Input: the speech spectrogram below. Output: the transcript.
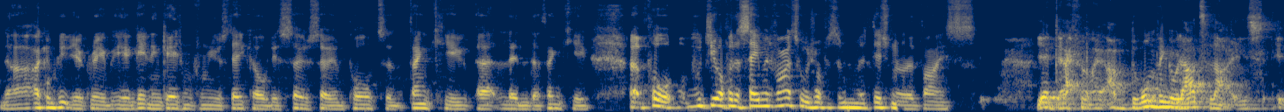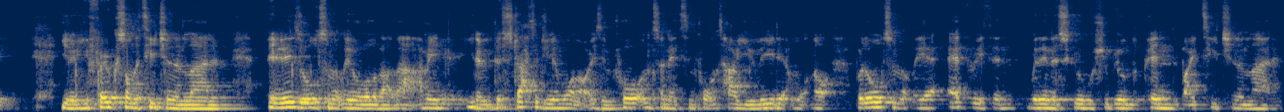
No, I completely agree. Getting engagement from your stakeholders is so so important. Thank you, uh, Linda. Thank you, uh, Paul. Would you offer the same advice, or would you offer some additional advice? Yeah, definitely. I, the one thing I would add to that is, it, you know, you focus on the teaching and learning. It is ultimately all about that. I mean, you know, the strategy and whatnot is important, and it's important how you lead it and whatnot. But ultimately, everything within a school should be underpinned by teaching and learning.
